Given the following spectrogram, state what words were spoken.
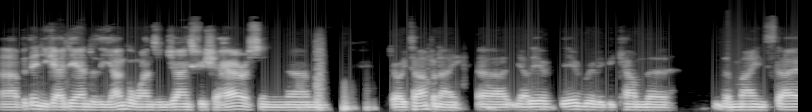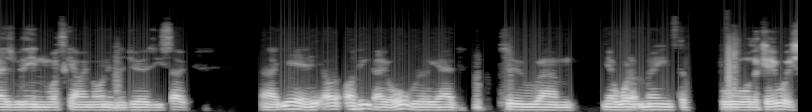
uh, but then you go down to the younger ones, and James Fisher Harris and um, Joey Tapine. Uh, they've they've really become the the mainstays within what's going on in the jersey. So, uh, yeah, I, I, think they all really add to um, you know what it means to, for the Kiwis.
